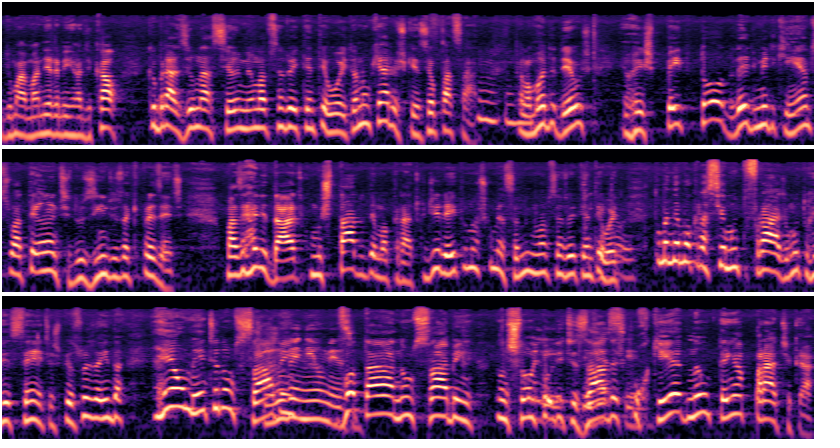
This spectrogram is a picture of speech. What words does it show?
de uma maneira bem radical, que o Brasil nasceu em 1988. Eu não quero esquecer o passado. Pelo amor de Deus, eu respeito todo, desde 1500 ou até antes dos índios aqui presentes. Mas, a realidade, como Estado democrático de direito, nós começamos em 1988. Então, uma democracia muito frágil, muito recente. As pessoas ainda realmente não sabem votar, não sabem, não são politizadas porque não tem a prática.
